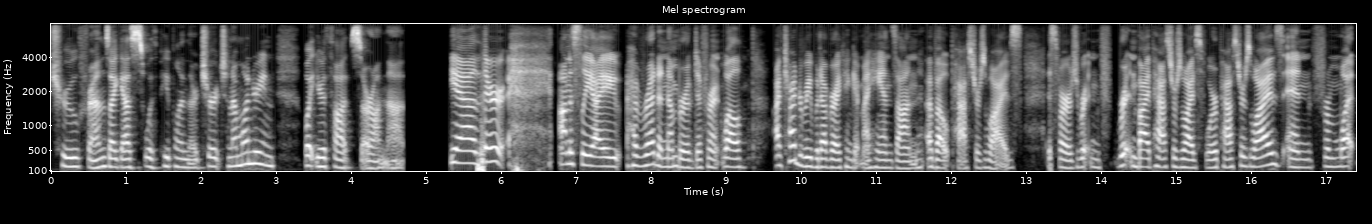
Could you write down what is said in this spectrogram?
true friends i guess with people in their church and i'm wondering what your thoughts are on that yeah there honestly i have read a number of different well I've tried to read whatever I can get my hands on about pastors' wives, as far as written written by pastors' wives for pastors' wives. And from what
